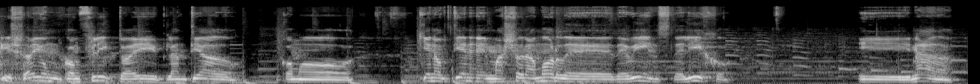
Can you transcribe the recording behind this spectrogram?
Y hay un conflicto ahí planteado, como quién obtiene el mayor amor de, de Vince, del hijo. Y nada,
